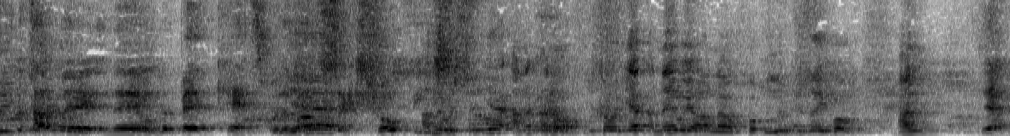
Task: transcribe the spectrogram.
League Cup. That bit in the, you know, the bed kit with yeah. about six trophies. And there was, yeah, and, yeah. You, know, you thought, yeah, and there we are now putting Lucas A. And yeah.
